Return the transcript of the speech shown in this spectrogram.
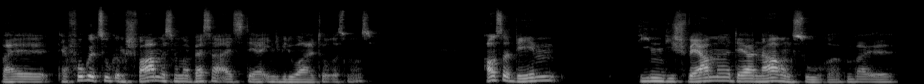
weil der Vogelzug im Schwarm ist nun mal besser als der Individualtourismus. Außerdem dienen die Schwärme der Nahrungssuche, weil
